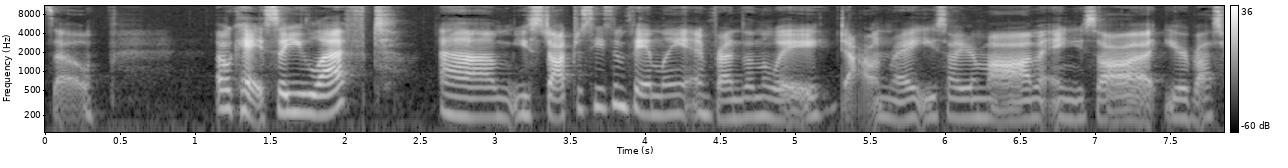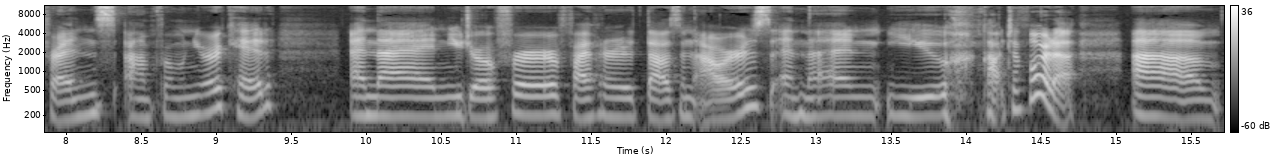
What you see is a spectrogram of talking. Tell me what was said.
so okay so you left um, you stopped to see some family and friends on the way down right you saw your mom and you saw your best friends um, from when you were a kid and then you drove for 500,000 hours and then you got to Florida. Um,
